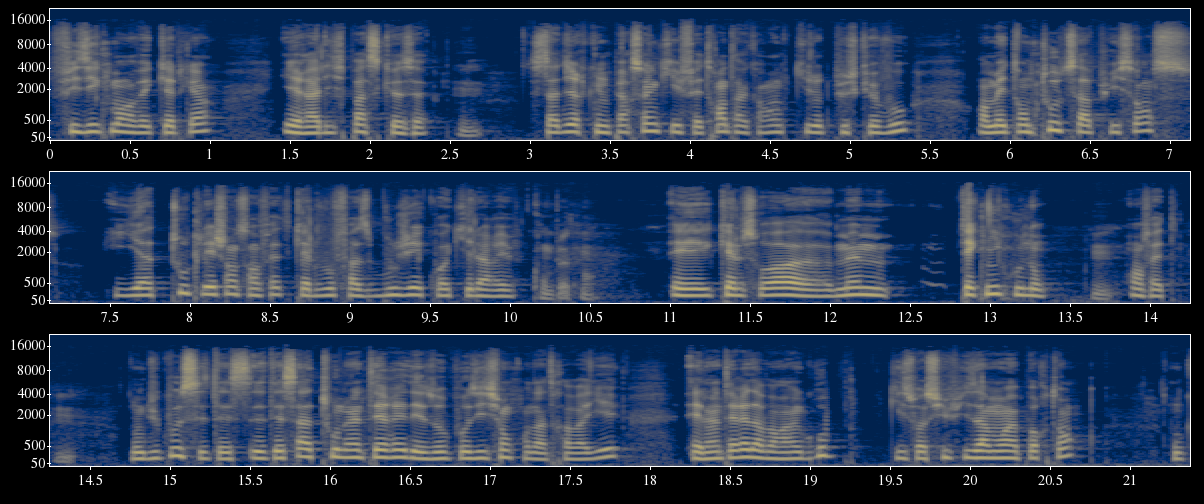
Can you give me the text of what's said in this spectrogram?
physiquement avec quelqu'un, il réalise pas ce que c'est. C'est-à-dire qu'une personne qui fait 30 à 40 kilos de plus que vous, en mettant toute sa puissance, il y a toutes les chances en fait qu'elle vous fasse bouger quoi qu'il arrive. Complètement. Et qu'elle soit euh, même technique ou non, Mm. en fait. Mm. Donc du coup, c'était ça tout l'intérêt des oppositions qu'on a travaillé et l'intérêt d'avoir un groupe qui soit suffisamment important. Donc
